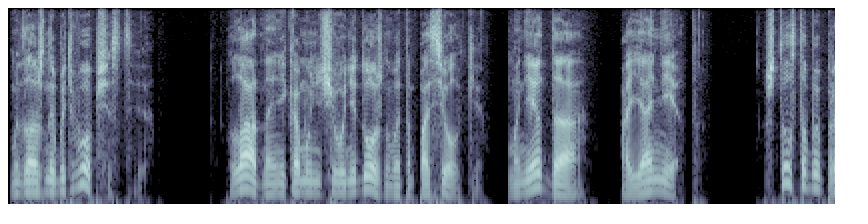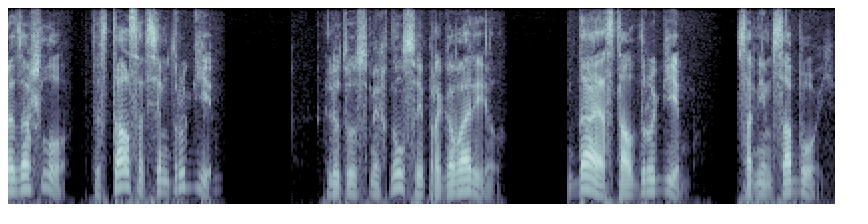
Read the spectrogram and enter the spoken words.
Мы должны быть в обществе. Ладно, я никому ничего не должен в этом поселке. Мне да, а я нет. Что с тобой произошло? Ты стал совсем другим. Лютый усмехнулся и проговорил. Да, я стал другим самим собой.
